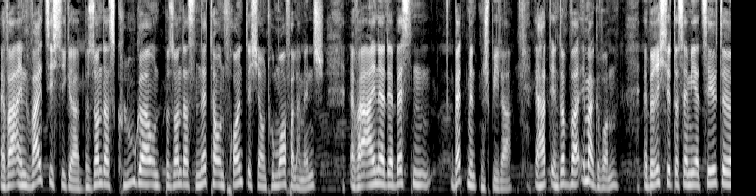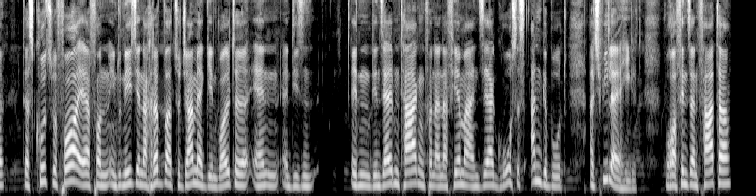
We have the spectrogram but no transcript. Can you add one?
Er war ein weitsichtiger, besonders kluger und besonders netter und freundlicher und humorvoller Mensch. Er war einer der besten Badmintonspieler. Er hat in Rabwa immer gewonnen. Er berichtet, dass er mir erzählte, dass kurz bevor er von Indonesien nach Rabwa zu Jamia gehen wollte, er in diesen in denselben Tagen von einer Firma ein sehr großes Angebot als Spieler erhielt, woraufhin sein Vater,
